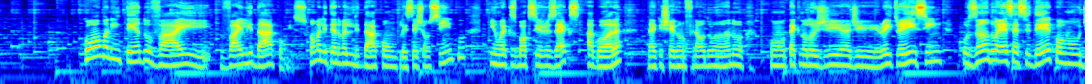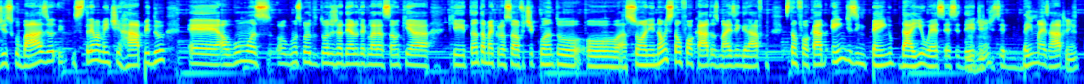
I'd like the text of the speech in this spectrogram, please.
como a Nintendo vai vai lidar com isso? Como a Nintendo vai lidar com um PlayStation 5 e um Xbox Series X agora, né, que chega no final do ano com tecnologia de ray tracing, usando SSD como disco base, extremamente rápido. É, algumas algumas produtoras já deram declaração que a que tanto a Microsoft quanto o- a Sony não estão focados mais em gráfico, estão focados em desempenho, daí o SSD de, Uhum. de ser bem mais rápido. Sim.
